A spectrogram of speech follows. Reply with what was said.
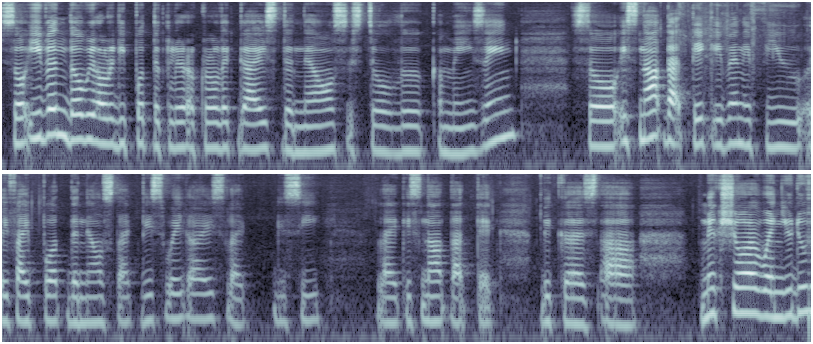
So even though we already put the clear acrylic, guys, the nails still look amazing. So it's not that thick even if you if I put the nails like this way, guys, like you see, like it's not that thick because uh, make sure when you do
